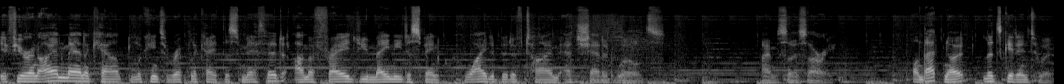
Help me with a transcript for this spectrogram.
If you're an Iron Man account looking to replicate this method, I'm afraid you may need to spend quite a bit of time at Shattered Worlds. I'm so sorry. On that note, let's get into it.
